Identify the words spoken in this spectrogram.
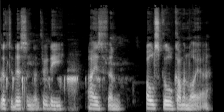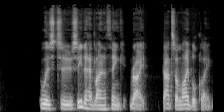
looked at this and through the eyes of an old school common lawyer, was to see the headline and think, right, that's a libel claim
